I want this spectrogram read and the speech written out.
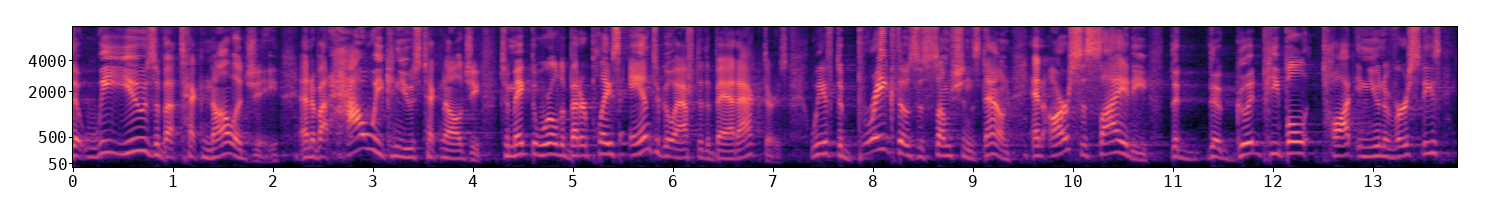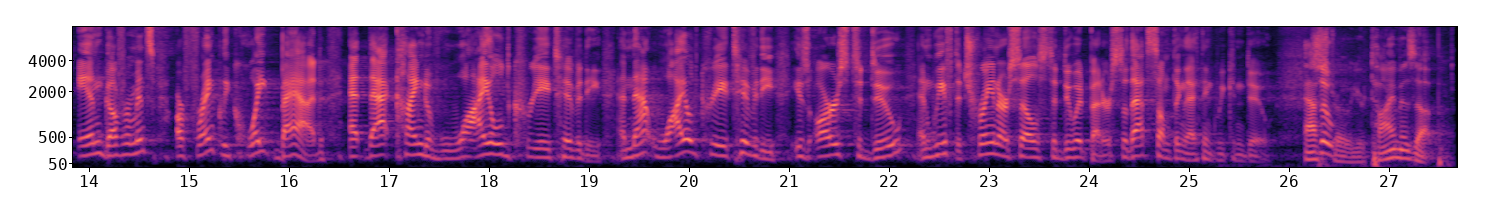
that we use about technology and about how we can use technology to make the world a better place and to go after the bad actors. We have to break those assumptions down. And our society, the, the good people taught in universities and governments, are frankly quite bad at that kind of wild creativity. And that wild creativity is ours to do, and we have to train ourselves to do it better. So that's something that I think we can do. Astro, so, your time is up.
